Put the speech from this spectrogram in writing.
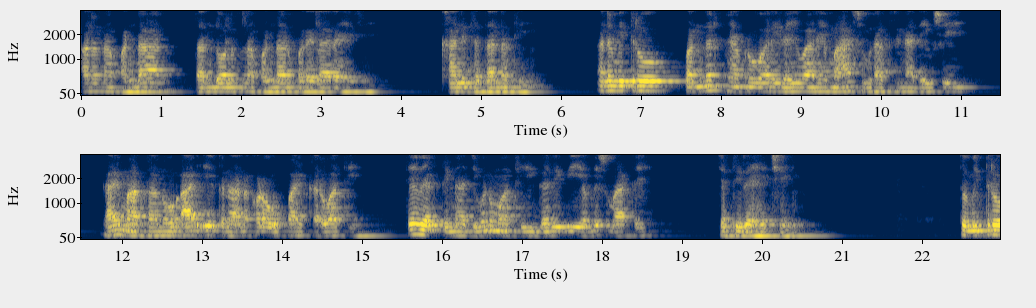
અન્નના ભંડાર, ધન દોલતના ભંડાર ભરેલા રહે છે. ખાલી થતા નથી. અને મિત્રો, પંદર ફેબ્રુઆરી રવિવારે મહાશિવરાત્રિના દિવસે ગાય માતાનો આ એક નાનકડો ઉપાય કરવાથી તે વ્યક્તિના જીવનમાંથી ગરીબી હંમેશ માટે જતી રહે છે. તો મિત્રો,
